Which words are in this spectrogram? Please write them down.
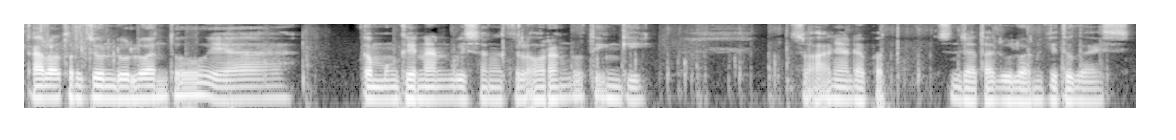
kalau terjun duluan tuh ya kemungkinan bisa ngekill orang tuh tinggi. Soalnya dapat senjata duluan gitu guys.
